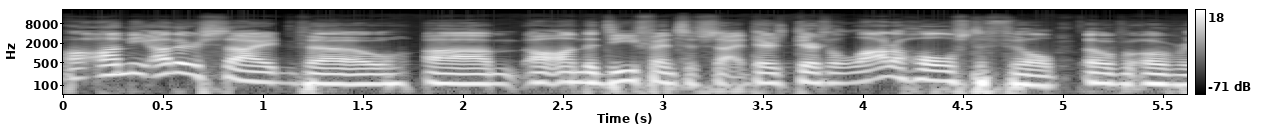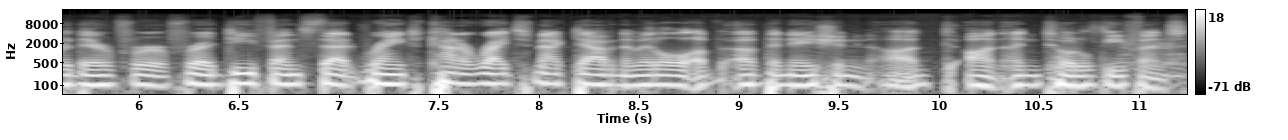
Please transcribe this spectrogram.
Uh, on the other side, though, um, on the defensive side, there's there's a lot of holes to fill over over there for, for a defense that ranked kind of right smack dab in the middle of, of the nation uh, on in total defense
